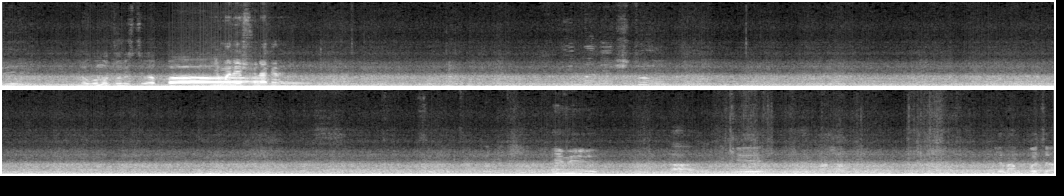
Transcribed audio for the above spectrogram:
Ти... Много мотористи в... Има нещо някъде. Има нещо. Еми, А, таки... Гледам пътя.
